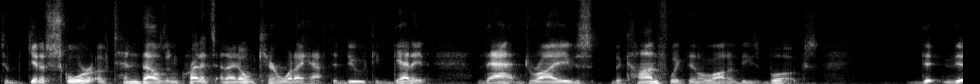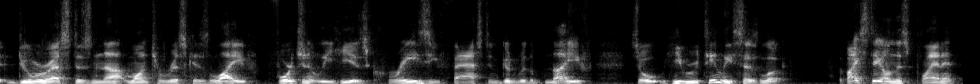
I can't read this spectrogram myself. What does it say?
to get a score of ten thousand credits, and I don't care what I have to do to get it. That drives the conflict in a lot of these books. The, the does not want to risk his life. Fortunately, he is crazy fast and good with a knife, so he routinely says, "Look, if I stay on this planet,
